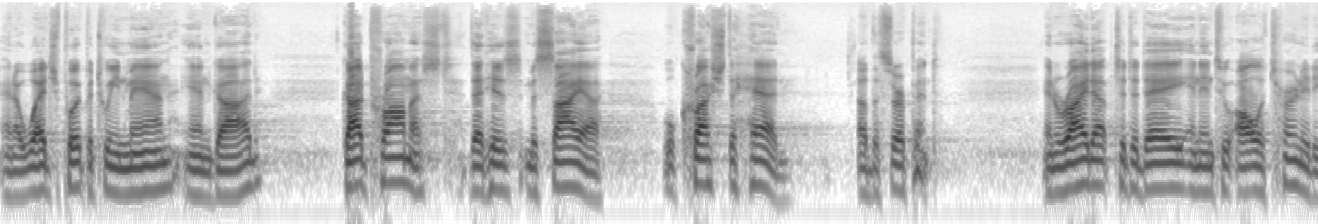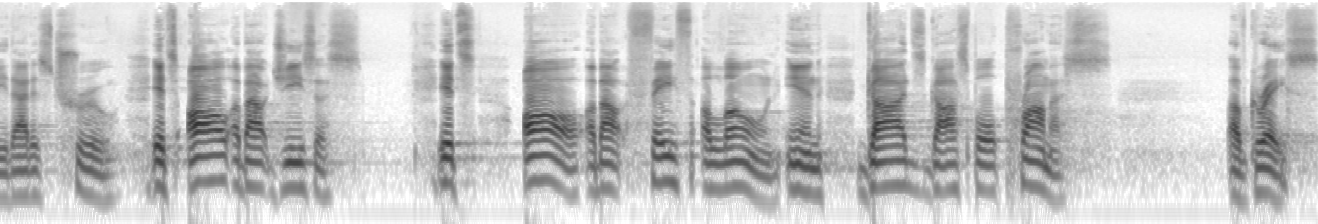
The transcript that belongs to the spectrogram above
and a wedge put between man and God. God promised that his Messiah will crush the head of the serpent. And right up to today and into all eternity, that is true. It's all about Jesus. It's all about faith alone in God's gospel promise of grace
